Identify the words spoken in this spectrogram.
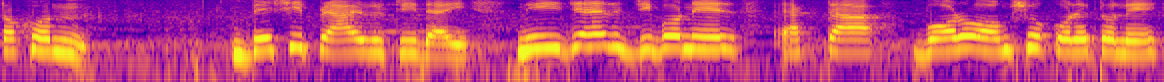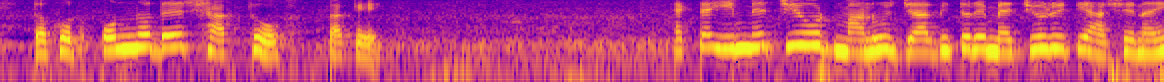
তখন বেশি প্রায়োরিটি দেয়। নিজের জীবনের একটা বড় অংশ করে তোলে তখন অন্যদের স্বার্থটাকে। একটা ইম্যাচিওর মানুষ যার ভিতরে ম্যাচিউরিটি আসে নাই,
